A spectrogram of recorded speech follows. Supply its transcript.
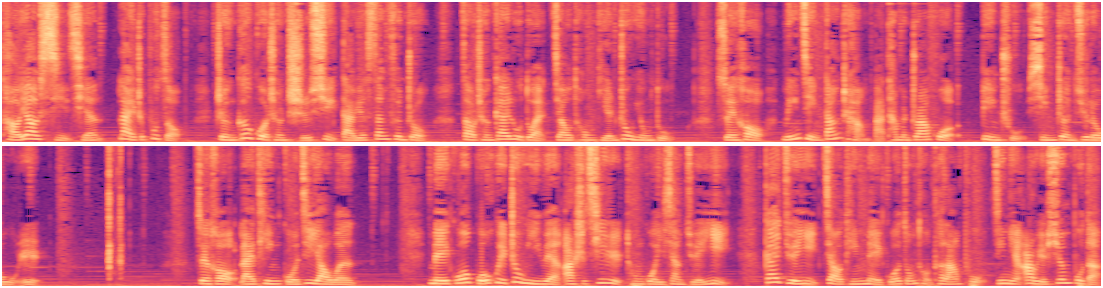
讨要洗钱，赖着不走。整个过程持续大约三分钟，造成该路段交通严重拥堵。随后，民警当场把他们抓获，并处行政拘留五日。最后来听国际要闻。美国国会众议院二十七日通过一项决议，该决议叫停美国总统特朗普今年二月宣布的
